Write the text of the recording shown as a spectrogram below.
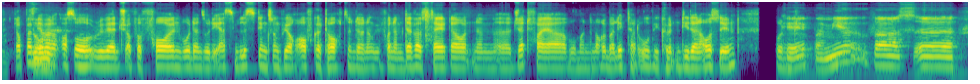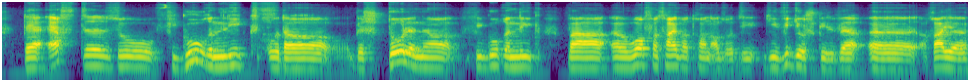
ich glaube, bei so. mir war das auch so Revenge of the Fallen, wo dann so die ersten Listings irgendwie auch aufgetaucht sind, dann irgendwie von einem Devastator und einem äh, Jetfire, wo man dann auch überlegt hat, oh, wie könnten die dann aussehen? Und okay, bei mir war es äh, der erste so Figurenleak oder gestohlener Figurenleak war äh, War for Cybertron, also die, die Videospielreihe äh,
